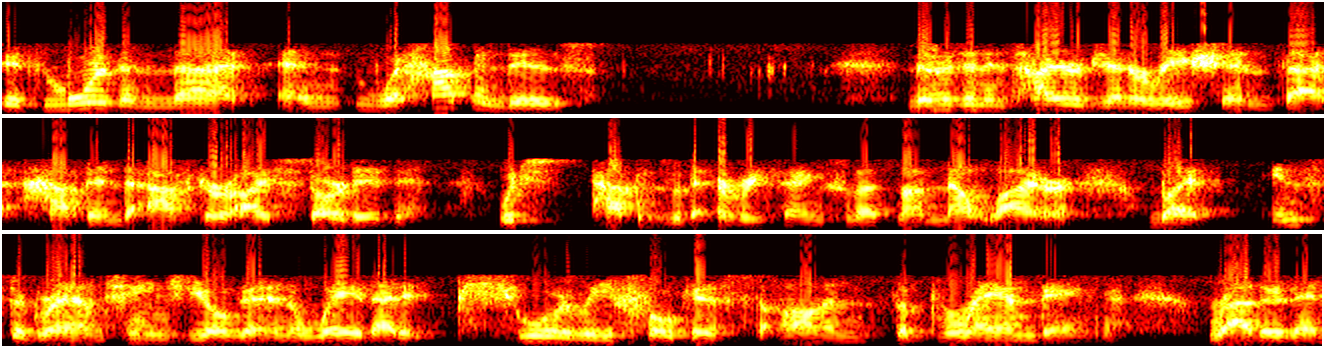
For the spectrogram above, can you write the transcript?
it's more than that. And what happened is there was an entire generation that happened after I started, which happens with everything, so that's not an outlier. But Instagram changed yoga in a way that it purely focused on the branding rather than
